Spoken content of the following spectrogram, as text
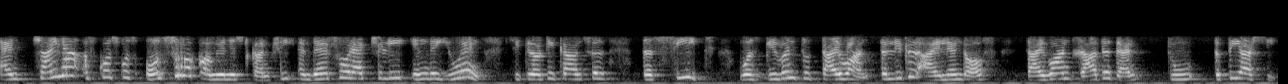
And China, of course, was also a communist country, and therefore, actually, in the UN Security Council, the seat was given to Taiwan, the little island of Taiwan, rather than to the PRC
